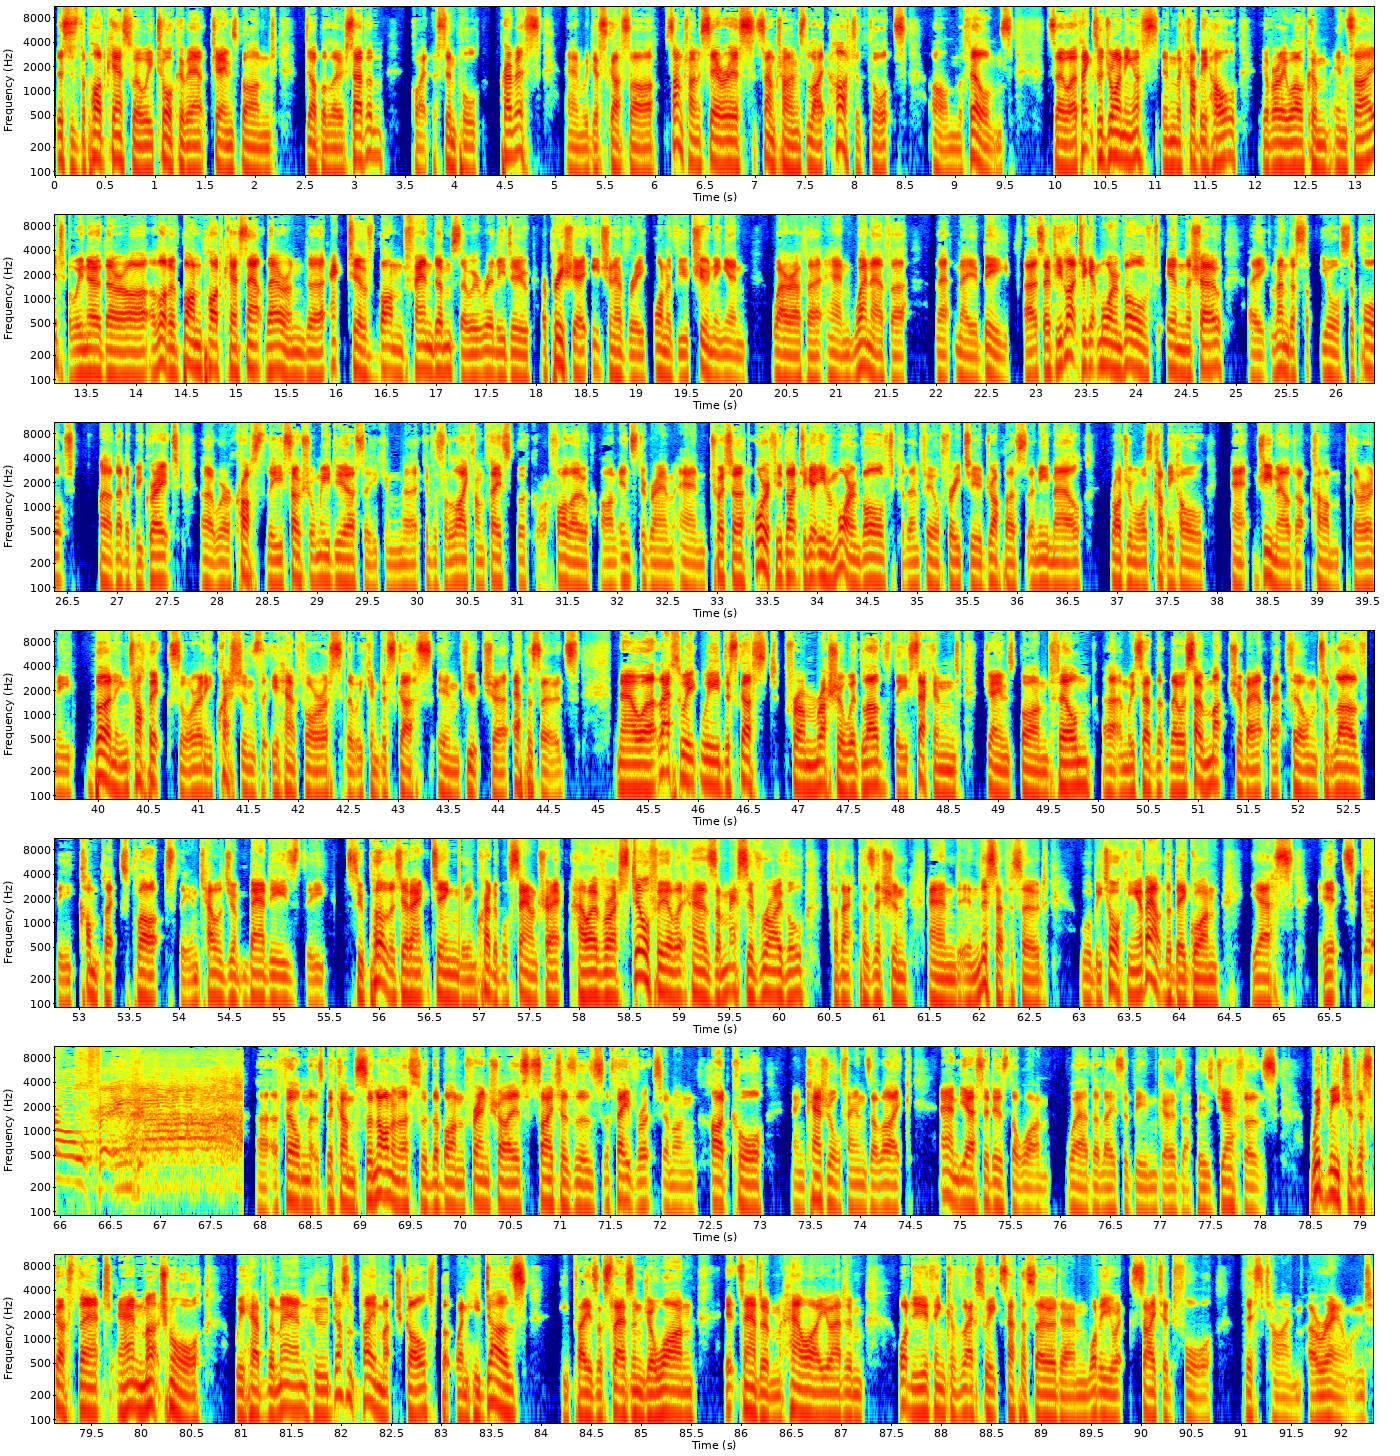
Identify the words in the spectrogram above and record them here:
This is the podcast where we talk about James Bond 007, quite a simple premise, and we discuss our sometimes serious, sometimes light-hearted thoughts on the films. So uh, thanks for joining us in the Cubbyhole. You're very welcome inside. We know there are a lot of Bond podcasts out there and uh, active Bond fandom, so we really do appreciate each and every one of you tuning in wherever and whenever that may be. Uh, so if you'd like to get more involved in the show, uh, lend us your support. Uh, that'd be great. Uh, we're across the social media, so you can uh, give us a like on Facebook or a follow on Instagram and Twitter. Or if you'd like to get even more involved, then feel free to drop us an email, Roger Moore's Cubbyhole at gmail.com. If there are any burning topics or any questions that you have for us that we can discuss in future episodes. Now, uh, last week we discussed From Russia with Love, the second James Bond film, uh, and we said that there was so much about that film to love the complex plot, the intelligent baddies, the superlative acting, the incredible soundtrack. However, I still feel it has a massive rival for that position, and in this episode, we'll be talking about the big one. Yes, it's uh, a film that's become synonymous with the Bond franchise, cited as a favorite among hardcore and casual fans alike. And yes, it is the one where the laser beam goes up his Jeffers. With me to discuss that and much more, we have the man who doesn't play much golf, but when he does, he plays a Slazenger 1. It's Adam. How are you, Adam? What did you think of last week's episode, and what are you excited for this time around?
